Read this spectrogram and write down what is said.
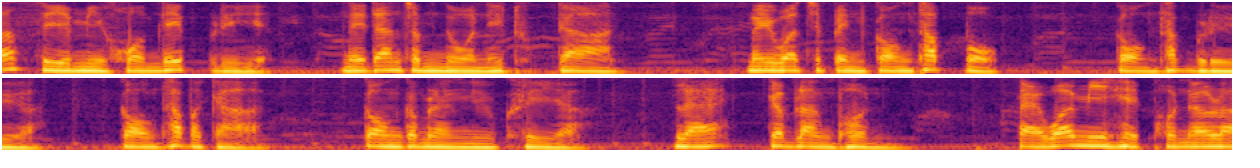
รัสเซียมีความได้เปรียบในด้านจำนวนในทุกด้าน ไม่ว่าจะเป็นกองทัพบบก กองทัพเรือ กองทัพอากาศ กองกำลังนิวเคลียร์และกำลังพล แต่ว่ามีเหตุผลอะไร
